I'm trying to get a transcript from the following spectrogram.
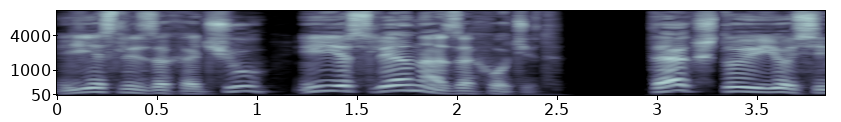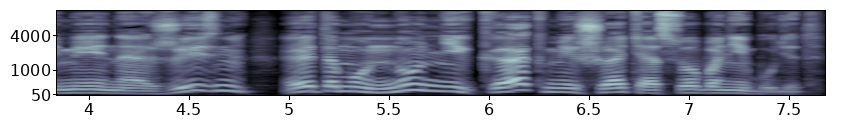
если захочу и если она захочет. Так что ее семейная жизнь этому ну никак мешать особо не будет.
